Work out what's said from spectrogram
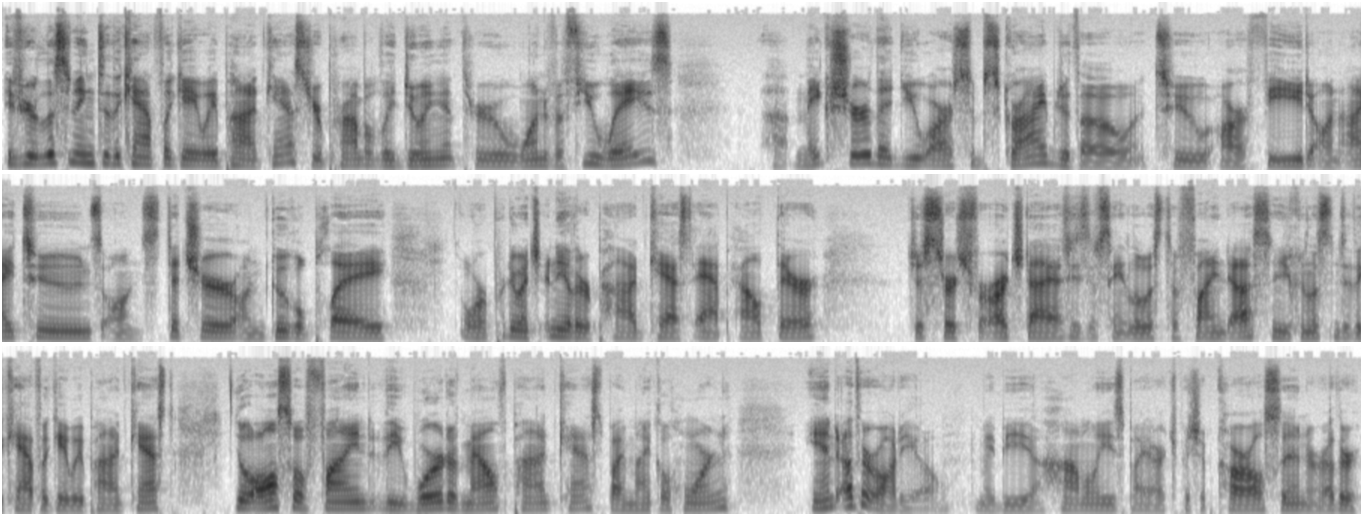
If you're listening to the Catholic Gateway podcast, you're probably doing it through one of a few ways. Uh, make sure that you are subscribed, though, to our feed on iTunes, on Stitcher, on Google Play, or pretty much any other podcast app out there. Just search for Archdiocese of St. Louis to find us, and you can listen to the Catholic Gateway podcast. You'll also find the Word of Mouth podcast by Michael Horn and other audio, maybe uh, homilies by Archbishop Carlson or other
